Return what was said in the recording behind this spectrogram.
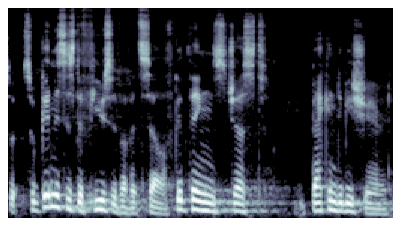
So, so goodness is diffusive of itself. Good things just beckon to be shared.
